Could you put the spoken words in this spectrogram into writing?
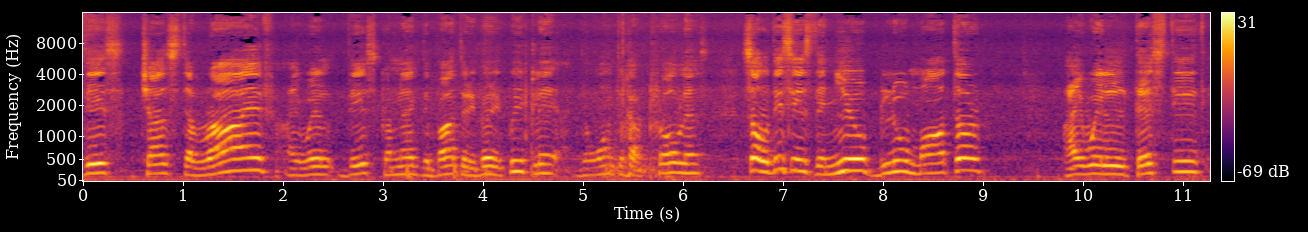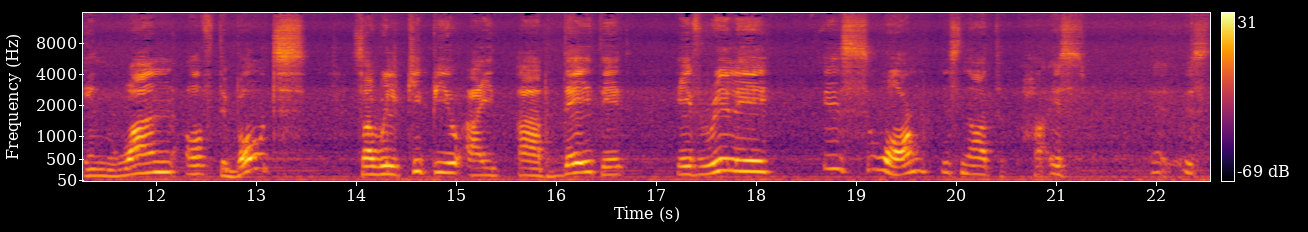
this just arrived. I will disconnect the battery very quickly. I don't want to have problems. So this is the new blue motor. I will test it in one of the boats. So I will keep you updated. If really it's warm it's not it's it's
